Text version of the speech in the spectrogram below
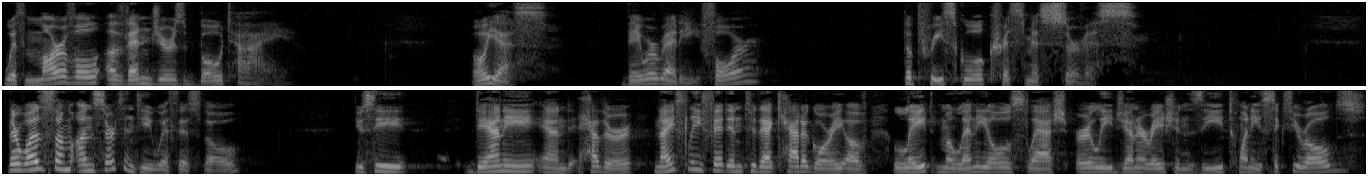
with Marvel Avengers bow tie. Oh, yes, they were ready for the preschool Christmas service. There was some uncertainty with this, though. You see, Danny and Heather nicely fit into that category of late millennials slash early Generation Z 26 year olds,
